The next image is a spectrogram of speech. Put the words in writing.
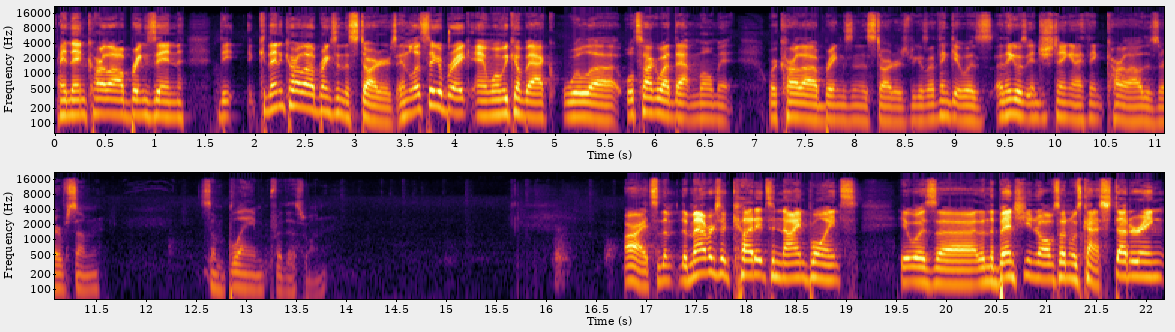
And then Carlisle brings in the then Carlisle brings in the starters. And let's take a break. And when we come back, we'll uh, we'll talk about that moment where Carlisle brings in the starters because I think it was I think it was interesting, and I think Carlisle deserves some some blame for this one. All right, so the, the Mavericks had cut it to nine points. It was uh, then the bench unit all of a sudden was kind of stuttering.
